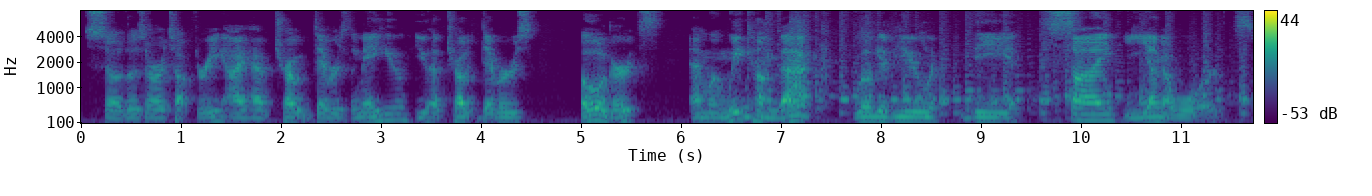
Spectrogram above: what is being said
So those are our top three. I have Trout, Devers, LeMahieu. You have Trout, Devers, Bogaerts. And when we come back, we'll give you the Cy Young Awards.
